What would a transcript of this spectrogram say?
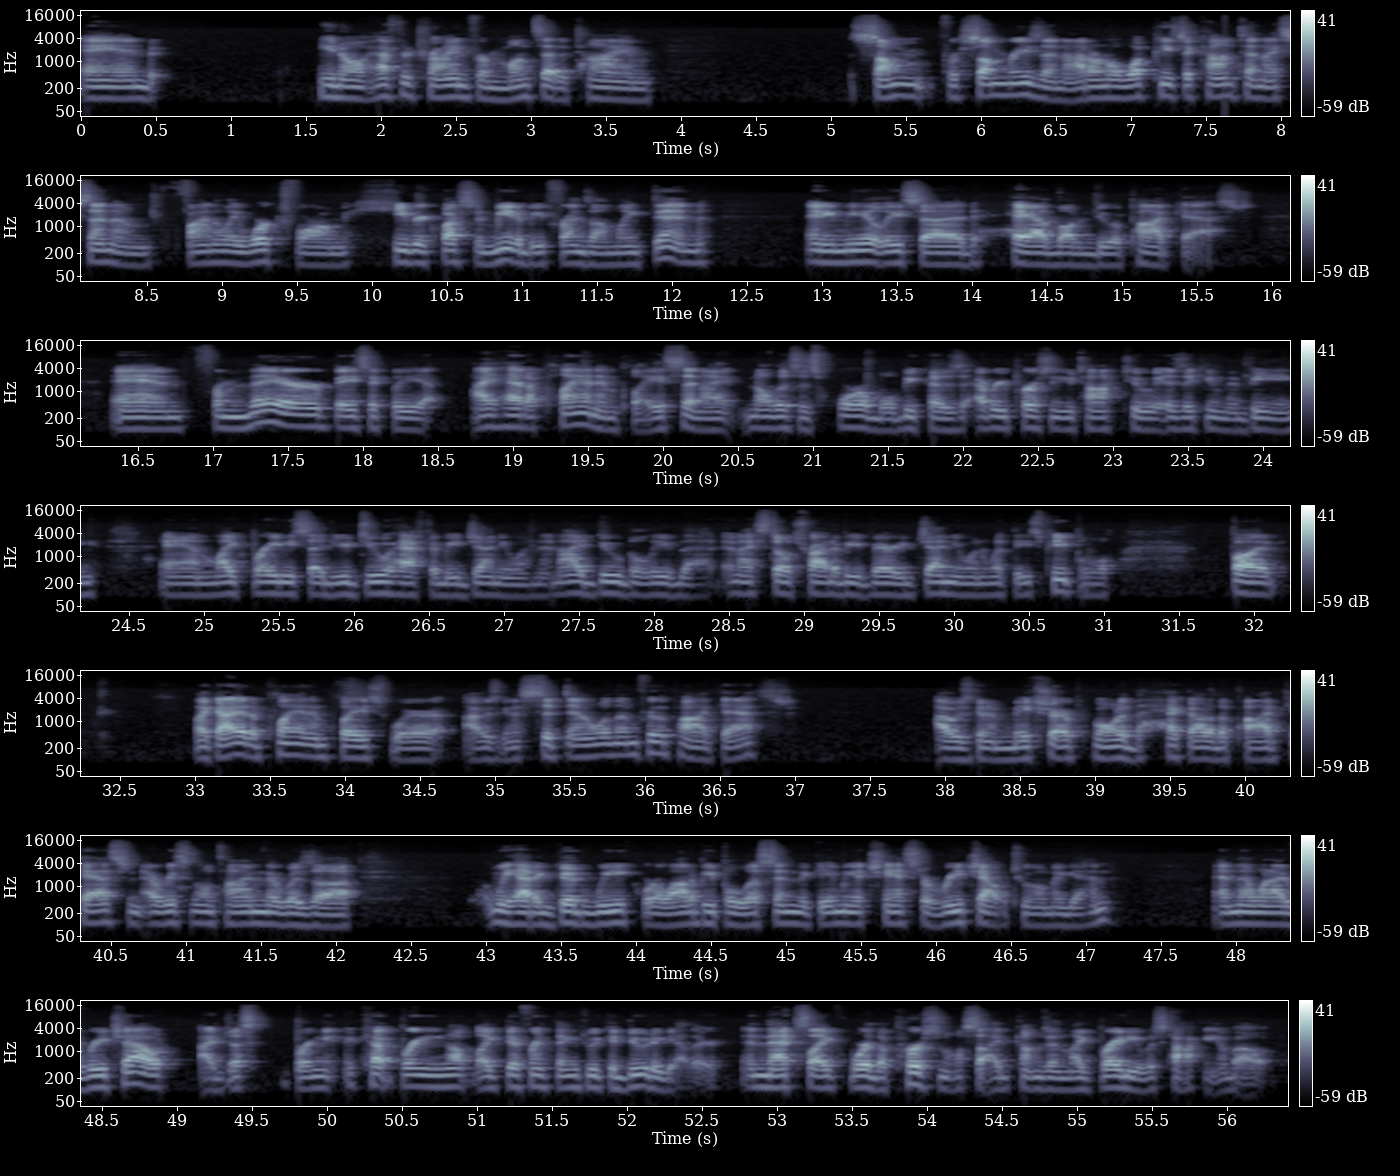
And, you know, after trying for months at a time, some for some reason, I don't know what piece of content I sent him finally worked for him. He requested me to be friends on LinkedIn and immediately said, Hey, I'd love to do a podcast. And from there, basically, I had a plan in place, and I know this is horrible because every person you talk to is a human being. And like Brady said, you do have to be genuine, and I do believe that. And I still try to be very genuine with these people. But like I had a plan in place where I was going to sit down with them for the podcast. I was going to make sure I promoted the heck out of the podcast, and every single time there was a we had a good week where a lot of people listened. It gave me a chance to reach out to them again. And then when I'd reach out, I just bring kept bringing up like different things we could do together. And that's like where the personal side comes in, like Brady was talking about.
